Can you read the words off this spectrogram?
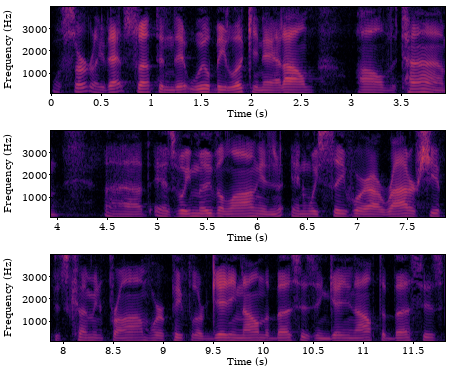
Well, certainly, that's something that we'll be looking at all, all the time uh, as we move along and, and we see where our ridership is coming from, where people are getting on the buses and getting off the buses,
